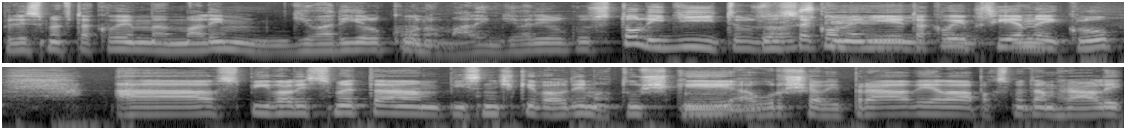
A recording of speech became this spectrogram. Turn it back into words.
Byli jsme v takovém malém divadílku, no malým divadílku, 100 lidí, to zase jako není takový příjemný příjemný klub a zpívali jsme tam písničky Valdy Matušky mm. a Urša vyprávěla a pak jsme tam hráli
